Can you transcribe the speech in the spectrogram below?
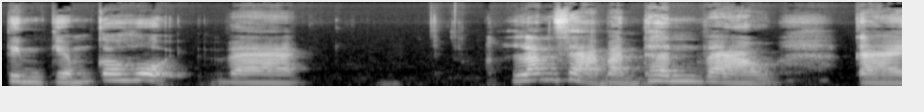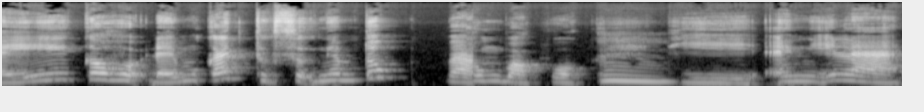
tìm kiếm cơ hội và lăn xả bản thân vào cái cơ hội đấy một cách thực sự nghiêm túc và không bỏ cuộc ừ. thì em nghĩ là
